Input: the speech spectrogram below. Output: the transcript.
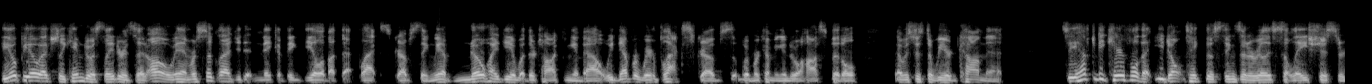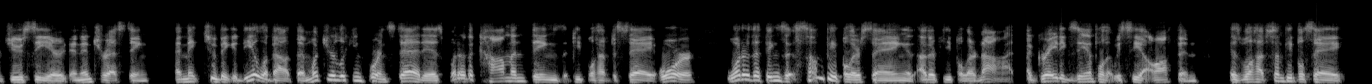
the OPO actually came to us later and said, "Oh man, we're so glad you didn't make a big deal about that black scrubs thing. We have no idea what they're talking about. We never wear black scrubs when we're coming into a hospital. That was just a weird comment." So you have to be careful that you don't take those things that are really salacious or juicy or and interesting and make too big a deal about them. What you're looking for instead is what are the common things that people have to say or what are the things that some people are saying and other people are not? A great example that we see often is we'll have some people say,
